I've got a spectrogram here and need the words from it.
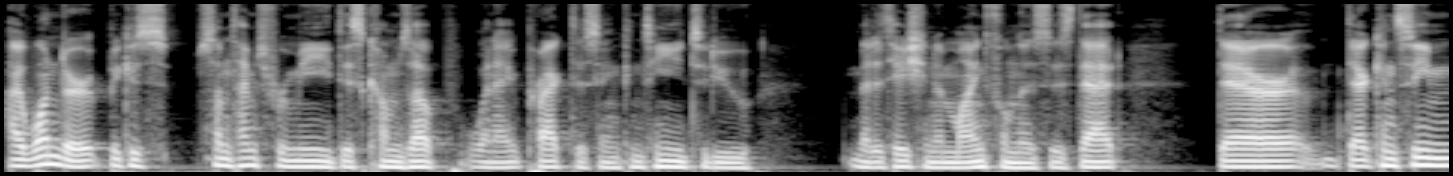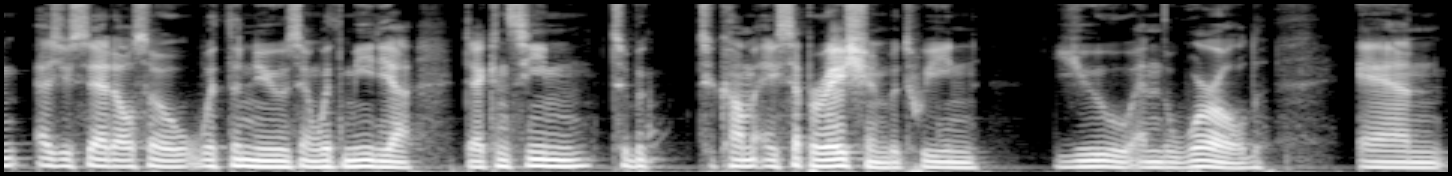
I wonder because sometimes for me, this comes up when I practice and continue to do meditation and mindfulness is that there there can seem as you said also with the news and with media there can seem to be, to come a separation between you and the world and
